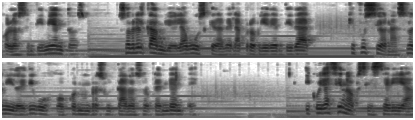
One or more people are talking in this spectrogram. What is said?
con los sentimientos, sobre el cambio y la búsqueda de la propia identidad, que fusiona sonido y dibujo con un resultado sorprendente. Y cuya sinopsis sería,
